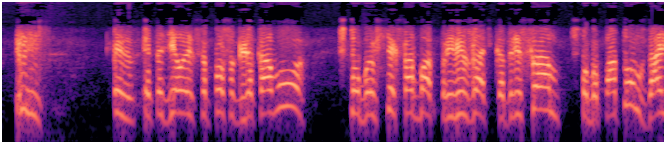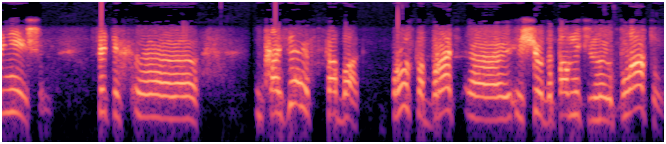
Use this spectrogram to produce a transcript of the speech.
э, это делается просто для того, чтобы всех собак привязать к адресам, чтобы потом в дальнейшем с этих э, хозяев собак просто брать э, еще дополнительную плату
